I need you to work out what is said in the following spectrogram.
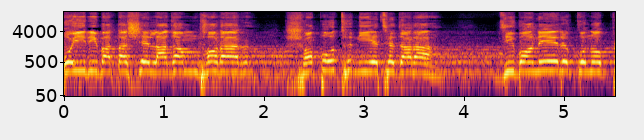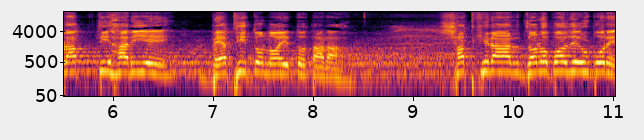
বৈরি বাতাসে লাগাম ধরার শপথ নিয়েছে যারা জীবনের কোনো প্রাপ্তি হারিয়ে ব্যথিত নয় তো তারা। সাতক্ষীরার জনপদের উপরে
